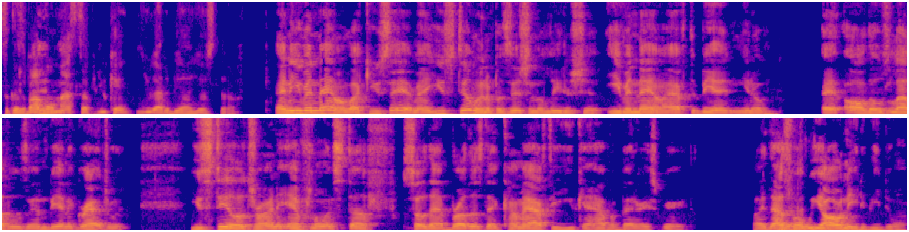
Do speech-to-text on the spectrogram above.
Because if i'm on my stuff you can't you got to be on your stuff and even now, like you said, man, you still in a position of leadership. Even now, after being, you know, at all those levels and being a graduate, you still trying to influence stuff so that brothers that come after you can have a better experience. Like that's yeah. what we all need to be doing.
